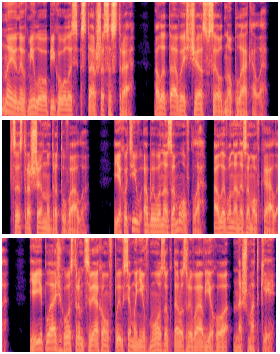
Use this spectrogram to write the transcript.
Нею невміло опікувалась старша сестра, але та весь час все одно плакала. Це страшенно дратувало. Я хотів, аби вона замовкла, але вона не замовкала. Її плач гострим цвяхом впився мені в мозок та розривав його на шматки.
